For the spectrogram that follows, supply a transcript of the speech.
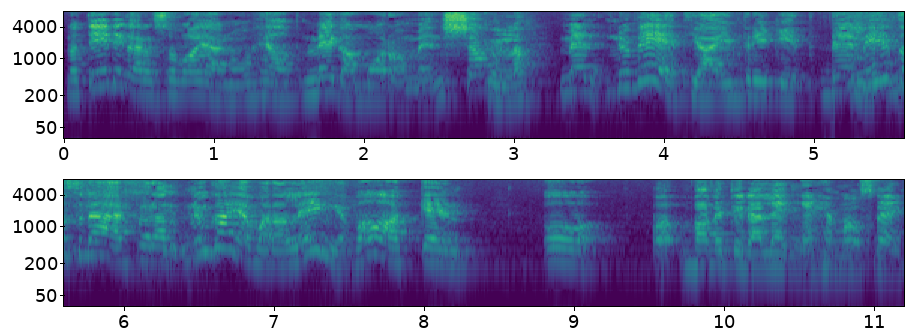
Nå, tidigare så var jag nog helt mega morgonmänniska. Kyllä. Men nu vet jag inte riktigt. Det är lite sådär för att nu kan jag vara länge vaken och Och Vad betyder länge hemma hos dig?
